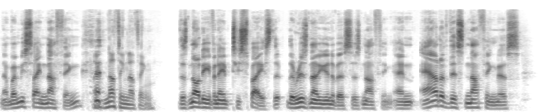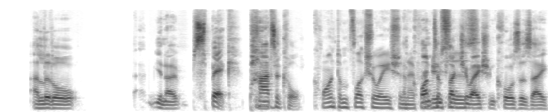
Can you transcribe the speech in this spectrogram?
Now, when we say nothing, Like nothing, nothing. there's not even empty space. There- There is no universe, there's nothing. And out of this nothingness, a little, you know, speck, particle, Quantum fluctuation. quantum produces- fluctuation causes a,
